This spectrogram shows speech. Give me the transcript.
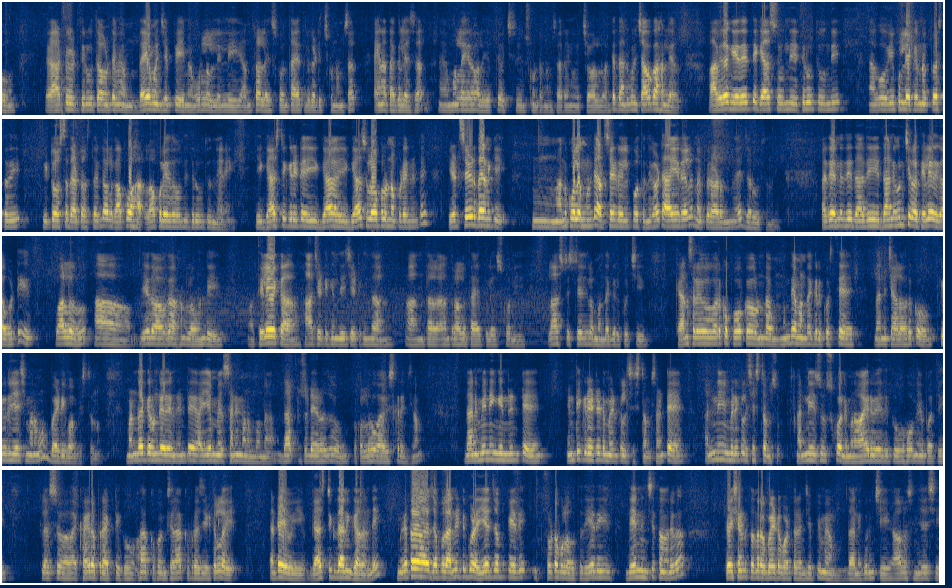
అటు ఇటు తిరుగుతూ ఉంటే మేము దయమని చెప్పి మేము ఊర్లలో వెళ్ళి అంతరాలు వేసుకొని తాయెత్తులు కట్టించుకున్నాం సార్. అయినా తగ్గలేదు సార్. మళ్ళీ వేరే వాళ్ళు చెప్తే వచ్చి చూపించుకుంటున్నాం సార్ అని వచ్చేవాళ్ళు అంటే దాని గురించి అవగాహన లేదు. ఆ విధంగా ఏదైతే గ్యాస్ ఉంది తిరుగుతూ ఉంది నాకు వీపులు లేక నొప్పి వస్తుంది ఇటు వస్తుంది అటు వస్తుంది అంటే వాళ్ళకి అపోహ లోపల ఏదో ఉంది తిరుగుతుంది అని. ఈ గ్యాస్ట్రిక్ రిటే ఈ గ్యా ఈ గ్యాస్ లోపల ఉన్నప్పుడు ఏంటంటే ఎటు సైడ్ దానికి అనుకూలంగా ఉంటే అటు సైడ్ వెళ్ళిపోతుంది కాబట్టి ఆ ఏరియాలో నొప్పి రావడం జరుగుతుంది. అది అనేది అది దాని గురించి ఇలా తెలియదు కాబట్టి వాళ్ళు ఆ ఏదో అవగాహనలో ఉండి తెలియక ఆ చెట్టు కింద ఈ చెట్టు కింద ఆ అంత అంతరాలు తాయెత్తులు వేసుకొని లాస్ట్ స్టేజ్లో మన దగ్గరికి వచ్చి క్యాన్సర్ వరకు పోకుండా ముందే మన దగ్గరికి వస్తే దాన్ని చాలా వరకు క్యూర్ చేసి మనము బయటికి పంపిస్తున్నాం. మన దగ్గర ఉండేది ఏంటంటే ఐఎంఎస్ అని మనం మొన్న డాక్టర్స్ డే రోజు ఒక లో ఆవిష్కరించినాం. దాని మీనింగ్ ఏంటంటే ఇంటిగ్రేటెడ్ మెడికల్ సిస్టమ్స్ అంటే అన్ని మెడికల్ సిస్టమ్స్ అన్నీ చూసుకొని మన ayurvedic homeopathy plus chiropractic acupuncture acupressure ఇటల్లో అంటే ఈ గ్యాస్ట్రిక్ దానికి కాదండి. మిగతా జబ్బులు అన్నిటికి కూడా ఏ జబ్బుకి ఏది సూటబుల్ అవుతుంది ఏది దేని నుంచి తొందరగా పేషెంట్ తొందరగా బయటపడతాడని చెప్పి మేము దాని గురించి ఆలోచన చేసి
